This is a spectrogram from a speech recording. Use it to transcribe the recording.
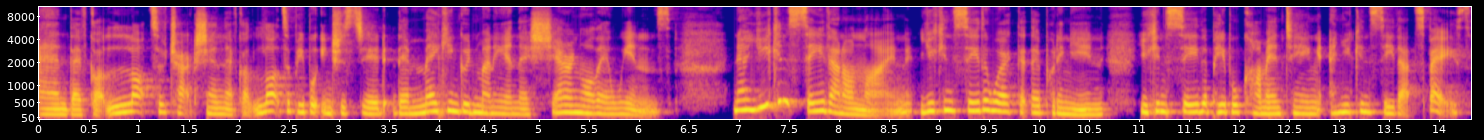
and they've got lots of traction, they've got lots of people interested, they're making good money and they're sharing all their wins. Now, you can see that online. You can see the work that they're putting in. You can see the people commenting and you can see that space.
